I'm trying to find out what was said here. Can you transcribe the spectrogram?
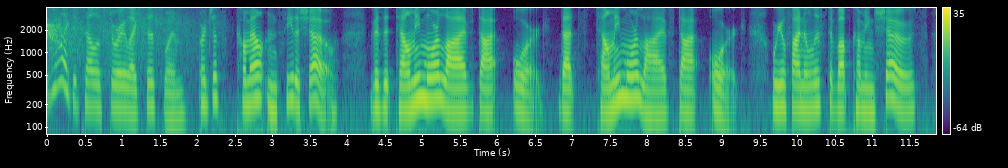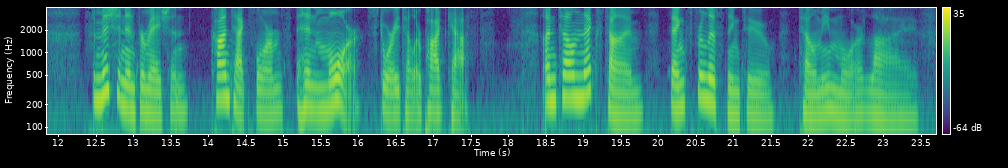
If you'd like to tell a story like this one, or just come out and see the show, visit tellmemorelive.org. That's tellmemorelive.org, where you'll find a list of upcoming shows, submission information, contact forms, and more storyteller podcasts. Until next time, thanks for listening to Tell Me More Live.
